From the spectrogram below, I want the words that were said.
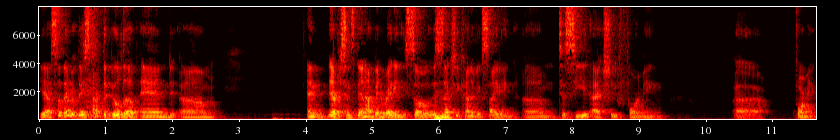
Yeah, so they they start the build up, and um, and ever since then I've been ready. So this is actually kind of exciting um, to see it actually forming, uh, forming.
